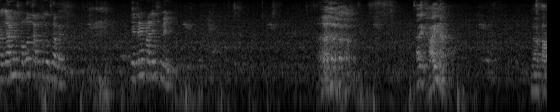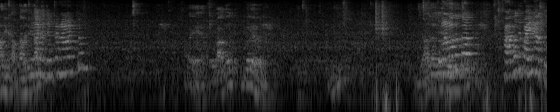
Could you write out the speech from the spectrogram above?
আগে আমি খাব তারপর তুমি খাবে এটাই পানিশমেন্ট আরে খাই না। না তাড়াতাড়ি খাও তাড়াতাড়ি খাও। ডিমটা নাও একটু। আরে এত ভালো কি করে হলো? তোমার মতো তো খাওয়া হতে পারি না তো।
